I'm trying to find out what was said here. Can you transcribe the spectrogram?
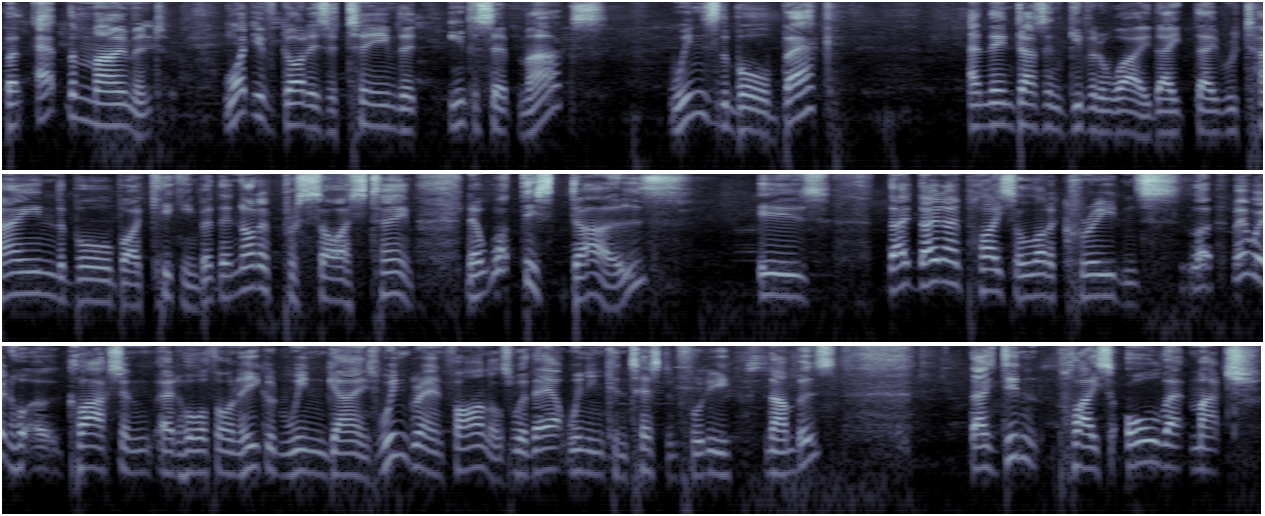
But at the moment, what you've got is a team that intercept marks, wins the ball back, and then doesn't give it away. They they retain the ball by kicking, but they're not a precise team. Now, what this does is they, they don't place a lot of credence. Like, Remember when uh, Clarkson at Hawthorn he could win games, win grand finals without winning contested footy numbers? They didn't place all that much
